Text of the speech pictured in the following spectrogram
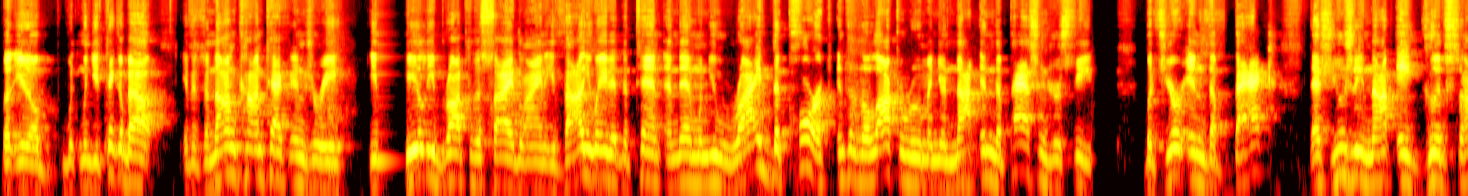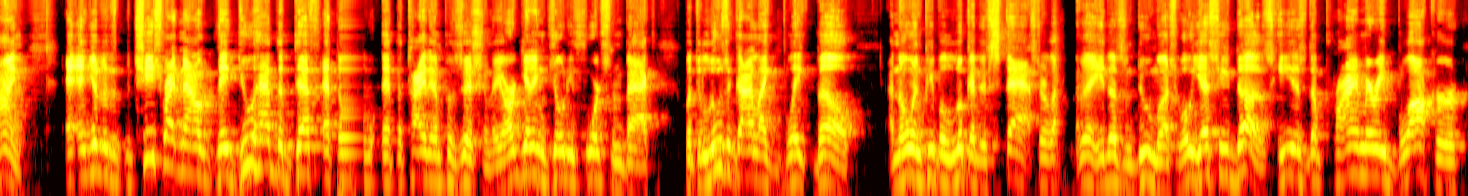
But you know, when you think about if it's a non-contact injury, immediately brought to the sideline, evaluated the tent, and then when you ride the cart into the locker room and you're not in the passenger seat, but you're in the back, that's usually not a good sign. And, and, you know the Chiefs right now they do have the depth at the at the tight end position. They are getting Jody Fortson back, but to lose a guy like Blake Bell, I know when people look at his stats, they're like, hey, he doesn't do much. Well, yes, he does. He is the primary blocker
